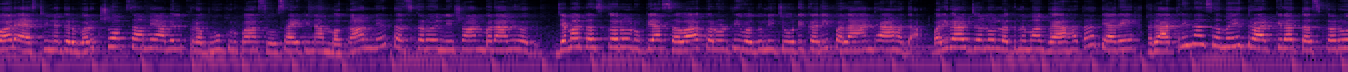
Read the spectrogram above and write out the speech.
પર એસટી નગર વર્કશોપ સામે આવેલ પ્રભુ કૃપા સોસાયટીના મકાનને તસ્કરોએ નિશાન બનાવ્યું હતું, જેમાં તસ્કરો રૂપિયા સવા કરોડથી વધુની ચોરી કરી પલાયન થયા હતા. પરિવારજનો લગ્નમાં ગયા હતા ત્યારે રાત્રિના સમયે ત્રાટકેલા તસ્કરો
